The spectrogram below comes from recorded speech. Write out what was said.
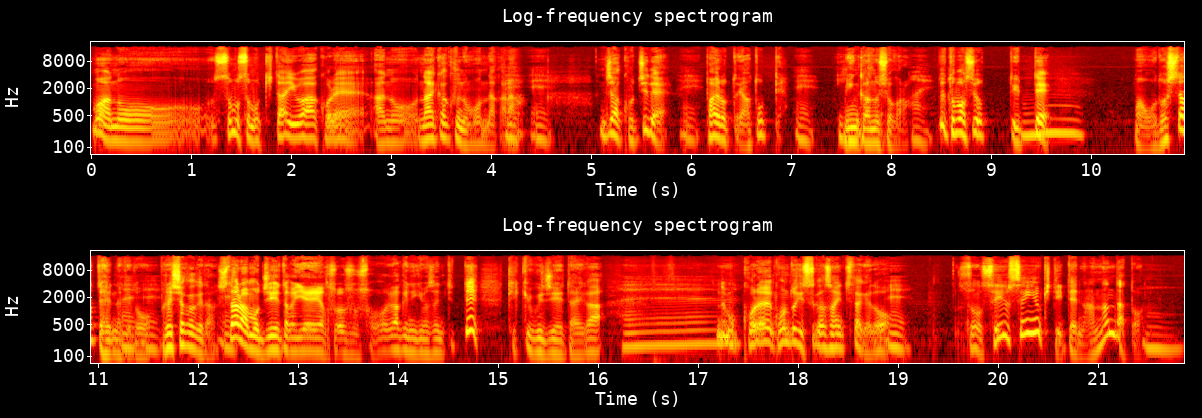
もうあのそもそも機体はこれあの内閣府のもんだから、ええじゃあこっちでええ。パイロット雇ってええ。民間の人から、はい。で飛ばすよって言って、うんまあ脅したって変だけど、ええプレッシャーかけた、したらもう自衛隊が「いやいやそうそうそういうわけにいきません」って言って結局自衛隊が、でもこれこの時菅さん言ってたけど、えその政府専用機って一体何なんだと。えうん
